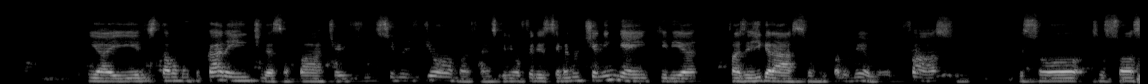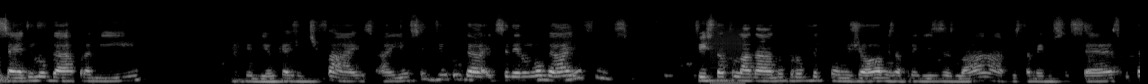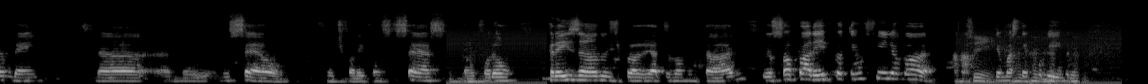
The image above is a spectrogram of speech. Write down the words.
e aí eles estavam muito carentes dessa parte de ensino de idiomas. Né? Eles queriam oferecer, mas não tinha ninguém que queria fazer de graça. Eu falei, meu, eu faço. Você só, você só cede o lugar para mim, entendeu? Que a gente faz. Aí eu cedi o lugar, eles cederam um lugar e eu fiz. Fiz tanto lá na, no Brooklyn com os jovens aprendizes lá, fiz também no Sucesso e também na, no, no CEL. Como eu te falei, foi um sucesso. Então foram três anos de projetos voluntários. Eu só parei porque eu tenho um filho agora. Ah, tenho mais tempo livre.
